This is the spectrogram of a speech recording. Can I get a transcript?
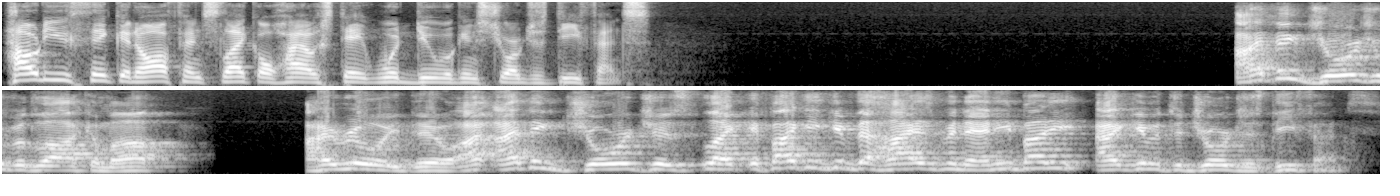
How do you think an offense like Ohio State would do against Georgia's defense? I think Georgia would lock them up. I really do. I, I think Georgia's like if I could give the Heisman to anybody, I'd give it to Georgia's defense.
